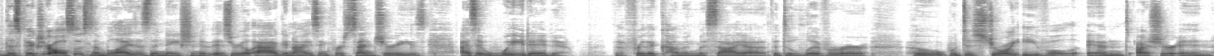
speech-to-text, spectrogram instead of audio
This picture also symbolizes the nation of Israel agonizing for centuries as it waited for the coming Messiah, the deliverer, who would destroy evil and usher in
